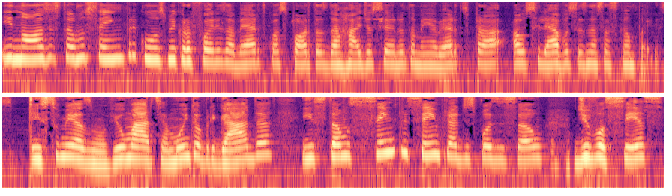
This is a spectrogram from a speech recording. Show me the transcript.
e nós estamos sempre com os microfones abertos, com as portas da Rádio Oceano também abertas para auxiliar vocês nessas campanhas. Isso mesmo, viu, Márcia? Muito obrigada. E estamos sempre, sempre à disposição de vocês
